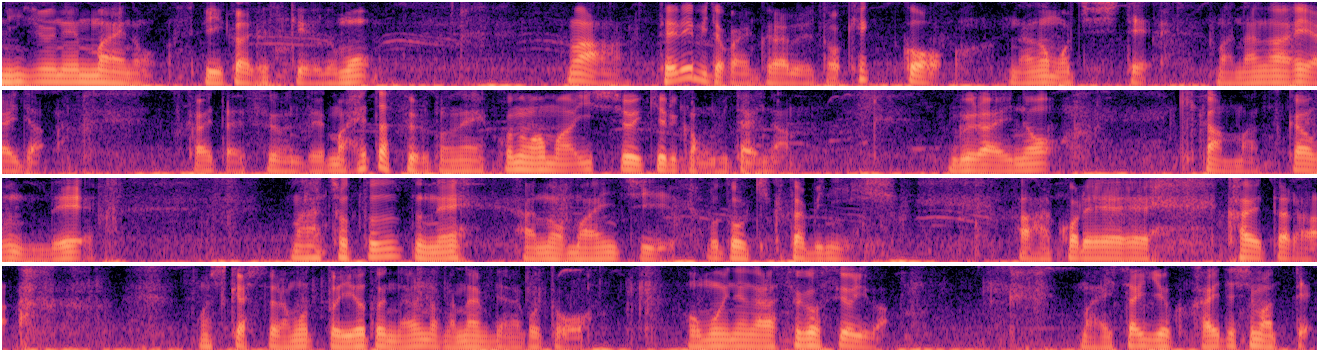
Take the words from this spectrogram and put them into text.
20年前のスピーカーですけれどもまあテレビとかに比べると結構長持ちして、まあ、長い間使えたりするんで、まあ、下手するとねこのまま一生いけるかもみたいなぐらいの期間まあ使うんでまあちょっとずつねあの毎日音を聞くたびにあこれ変えたらもしかしたらもっといい音になるのかなみたいなことを思いながら過ごすよりは、まあ、潔く変えてしまって、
